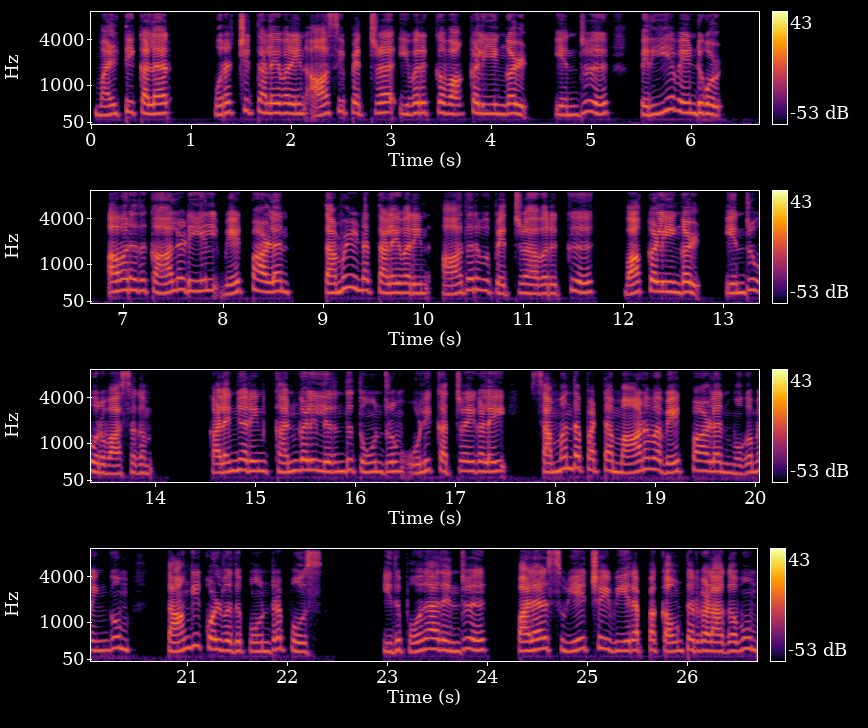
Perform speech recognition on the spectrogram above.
மல்டி கலர் புரட்சித் தலைவரின் ஆசி பெற்ற இவருக்கு வாக்களியுங்கள் என்று பெரிய வேண்டுகோள். அவரது காலடியில் வேட்பாளன் தமிழினத் தலைவரின் ஆதரவு பெற்ற அவருக்கு வாக்களியுங்கள் என்று ஒரு வாசகம். கலைஞரின் கண்களிலிருந்து தோன்றும் ஒளிக்கற்றைகளை சம்பந்தப்பட்ட மாணவ வேட்பாளன் முகமெங்கும் தாங்கிக் கொள்வது போன்ற போஸ். இது போதாதென்று பலர் சுயேச்சை வீரப்ப கவுண்டர்களாகவும்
